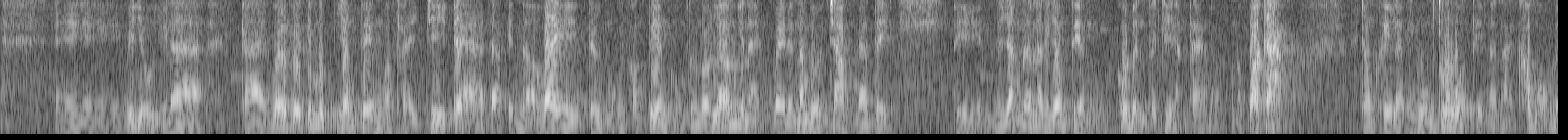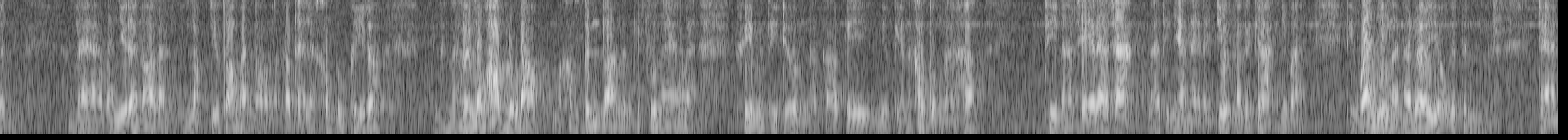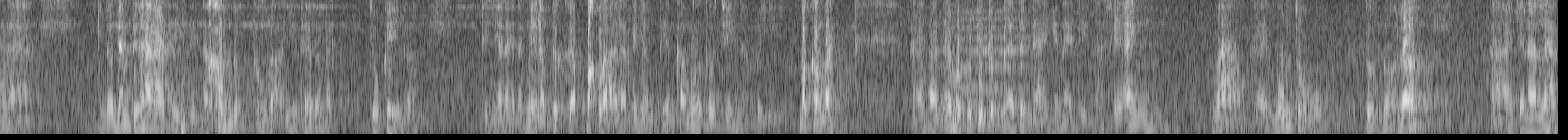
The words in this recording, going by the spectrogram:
Ê, ví dụ như là cái với với cái mức dòng tiền mà phải chi trả cho cái nợ vay từ một cái khoản tiền cũng tương đối lớn như này vay đến 50 phần trăm 3 tỷ thì nó dẫn đến là cái dòng tiền cố định phải chi hàng tháng nó nó quá cao. Trong khi là cái nguồn thu thì nó lại không ổn định. Và và như đã nói là lập dự toán ban đầu là có thể là không đủ kỹ rồi. Nên là hơi màu hồng lúc đầu mà không tính toán đến cái phương án là khi mà thị trường nó có cái điều kiện nó không thuận lợi hơn thì nó sẽ ra sao. Đấy thì nhà này là chưa có cái kế hoạch như vậy. Thì quả nhiên là nó rơi vô cái tình trạng là đến năm thứ hai thì, thì nó không được thuận lợi như thế về mặt chu kỳ nữa thì nhà này là ngay lập tức gặp bất lợi là cái dòng tiền cân đối Tochi chi nó bị mất cân bằng. À, và nếu mà cứ tiếp tục để tình trạng như này thì nó sẽ ăn vào cái vốn chủ tương đối lớn. À, cho nên là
